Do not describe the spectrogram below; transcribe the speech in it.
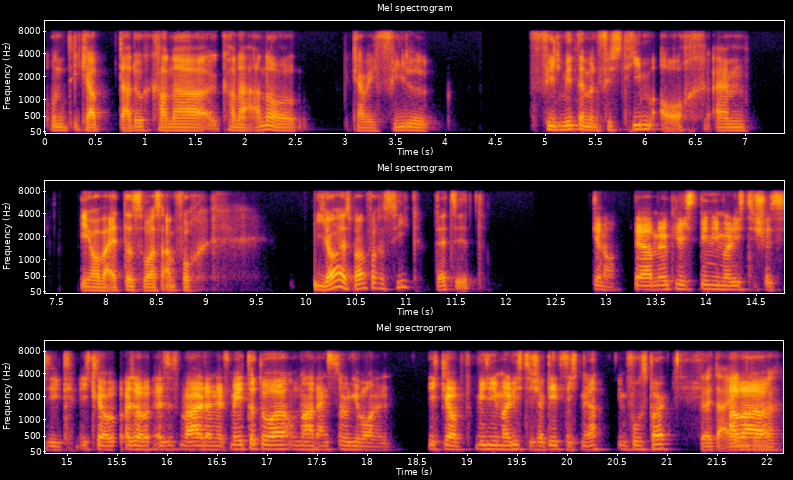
Und ich glaube, dadurch kann er, kann er auch noch, glaube ich, viel, viel mitnehmen fürs Team auch. Ähm, ja, weiters war es einfach, ja, es war einfach ein Sieg. That's it. Genau, der möglichst minimalistische Sieg. Ich glaube, also es war halt ein Elfmeter-Tor und man hat 1-0 gewonnen. Ich glaube, minimalistischer geht es nicht mehr im Fußball. Vielleicht Eigentor,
